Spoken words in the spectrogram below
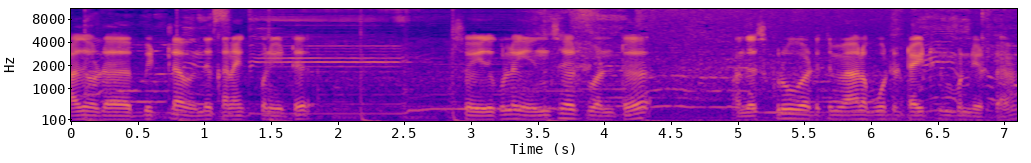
அதோட பிட்டில் வந்து கனெக்ட் பண்ணிவிட்டு ஸோ இதுக்குள்ளே இன்சர்ட் பண்ணிட்டு அந்த ஸ்க்ரூவை எடுத்து மேலே போட்டு டைட்டன் பண்ணியிருக்கேன்.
